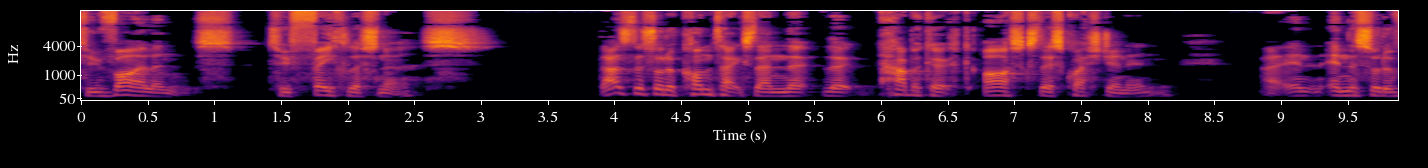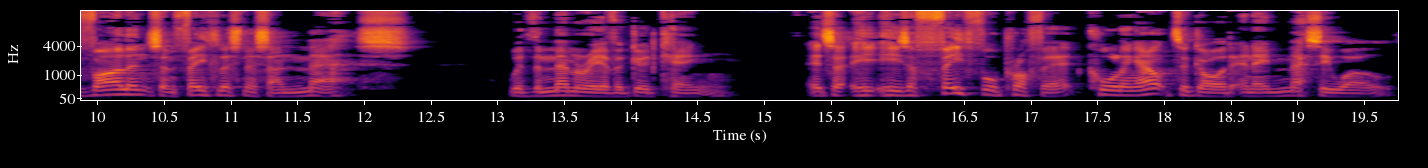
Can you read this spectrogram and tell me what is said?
to violence, to faithlessness. That's the sort of context then that, that Habakkuk asks this question in. Uh, in, in the sort of violence and faithlessness and mess with the memory of a good king. It's a, he, he's a faithful prophet calling out to God in a messy world.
